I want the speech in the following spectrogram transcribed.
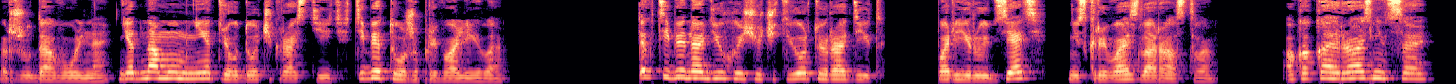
Ржу довольно. «Ни одному мне трех дочек растить. Тебе тоже привалило». «Так тебе Надюха еще четвертую родит парирует зять, не скрывая злорадства. «А какая разница?» –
